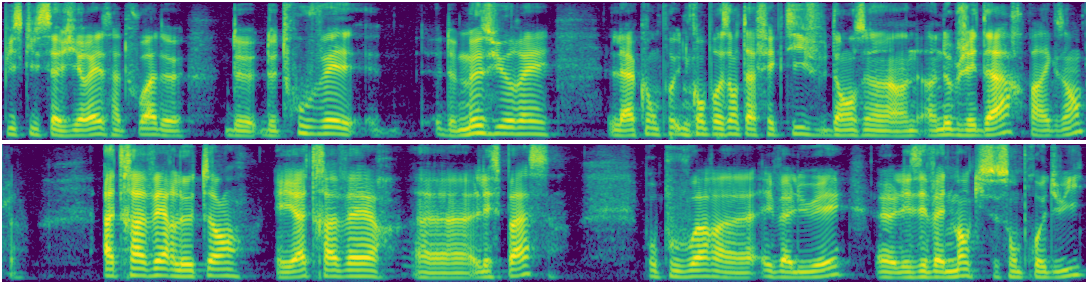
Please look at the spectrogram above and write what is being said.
puisqu'il s'agirait cette fois de, trouver, de mesurer une composante affective dans un, objet d'art, par exemple, à travers le temps et à travers l'espace, pour pouvoir évaluer les événements qui se sont produits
